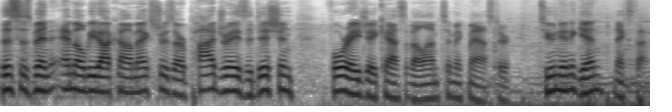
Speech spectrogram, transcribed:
This has been MLB.com Extras, our Padres edition for AJ Cassavell. I'm Tim McMaster. Tune in again next time.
